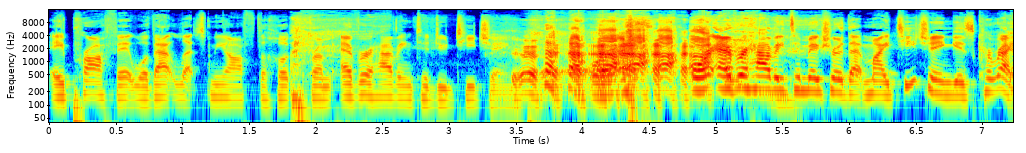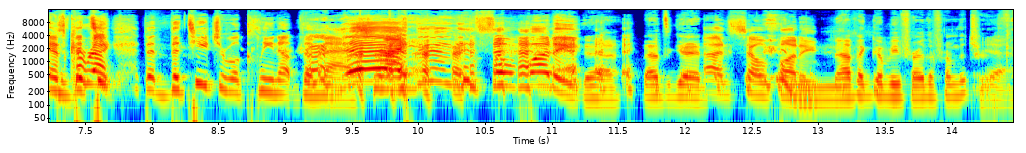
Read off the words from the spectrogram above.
a prophet, well, that lets me off the hook from ever having to do teaching or, or ever having to make sure that my teaching is correct. It's 'Cause the te- correct. the, the teacher will clean up the mess, yeah, right? dude, it's so funny. Yeah, that's good. That's so funny. Nothing could be further from the truth.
